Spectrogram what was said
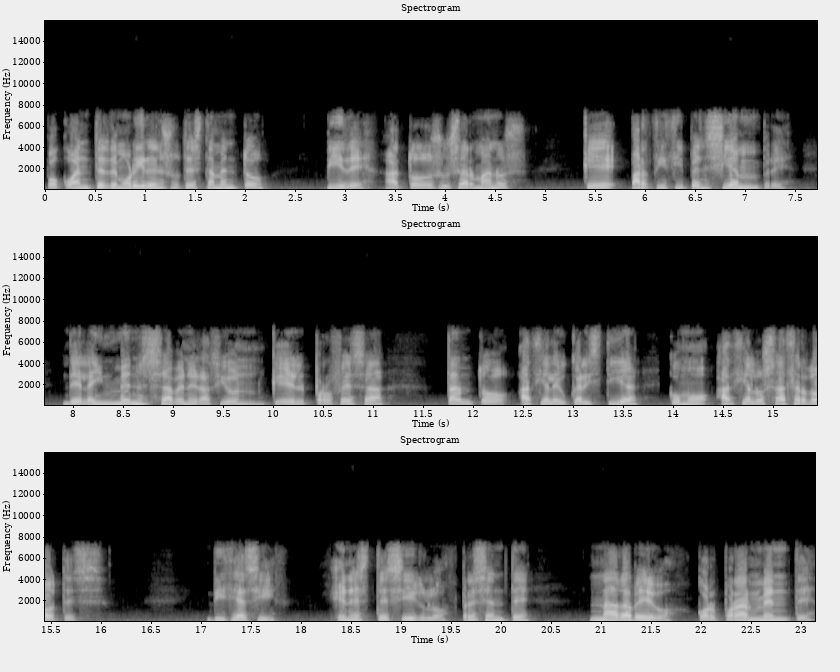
Poco antes de morir en su testamento, pide a todos sus hermanos que participen siempre de la inmensa veneración que él profesa tanto hacia la Eucaristía como hacia los sacerdotes. Dice así, en este siglo presente nada veo corporalmente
